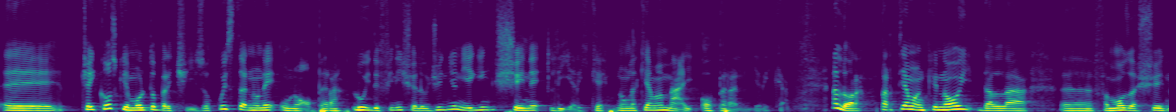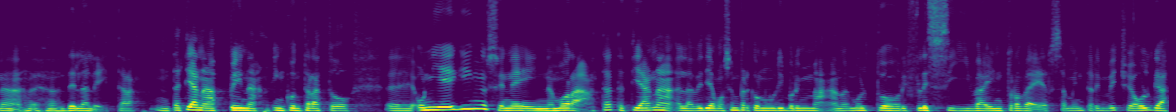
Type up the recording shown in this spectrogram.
Eh, Tchaikovsky è molto preciso, questa non è un'opera, lui definisce l'Eugenio Nieghin scene liriche, non la chiama mai opera lirica. Allora, partiamo anche noi dalla eh, famosa scena eh, della lettera. Tatiana ha appena incontrato eh, Onieghin, se n'è innamorata, Tatiana la vediamo sempre con un libro in mano, è molto riflessiva e introversa, mentre invece Olga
